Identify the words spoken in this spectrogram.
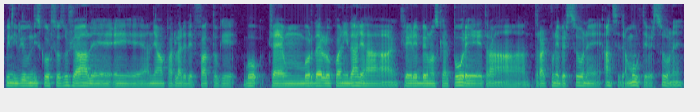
quindi più un discorso sociale e andiamo a parlare del fatto che boh, cioè un bordello qua in Italia creerebbe uno scalpore tra, tra alcune persone, anzi tra molte persone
